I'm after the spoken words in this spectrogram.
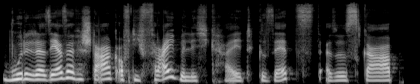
wurde da sehr, sehr stark auf die Freiwilligkeit gesetzt. Also es gab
